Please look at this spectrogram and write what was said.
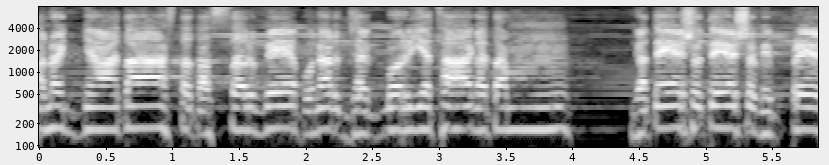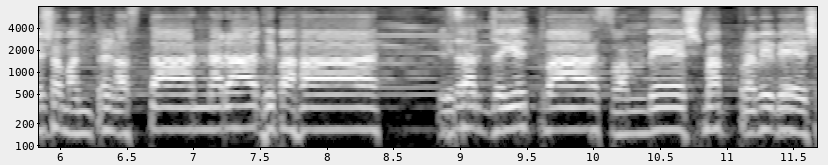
अनुज्ञातास्ततः सर्वे पुनर्जग्मुर्यथा गतम् गतेषु तेषु विप्रेषु मन्त्रिणस्तान्नराधिपः। विसर्जयित्वा स्वम् वेश्म प्रविवेश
